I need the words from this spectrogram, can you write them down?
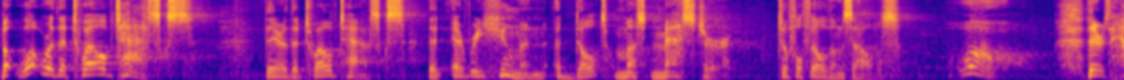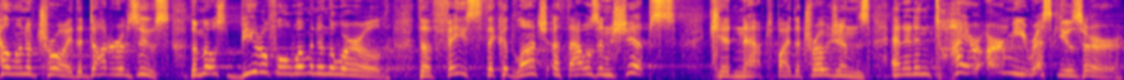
But what were the 12 tasks? They are the 12 tasks that every human adult must master to fulfill themselves. Whoa. There's Helen of Troy, the daughter of Zeus, the most beautiful woman in the world, the face that could launch a thousand ships, kidnapped by the Trojans, and an entire army rescues her.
